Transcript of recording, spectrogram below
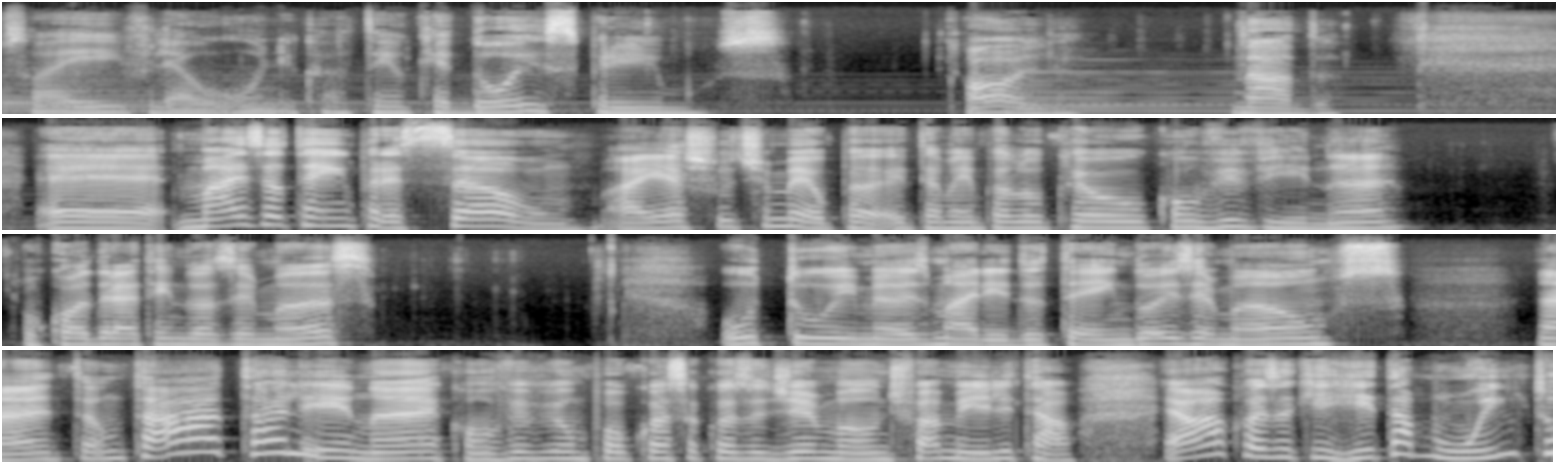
Só aí, filha única. Eu tenho o quê? Dois primos. Olha, nada. É, mas eu tenho a impressão, aí é chute meu, e também pelo que eu convivi, né? O Codré tem duas irmãs. O Tu e meu ex-marido tem dois irmãos, né? Então tá, tá ali, né? Convive um pouco com essa coisa de irmão, de família e tal. É uma coisa que irrita muito,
